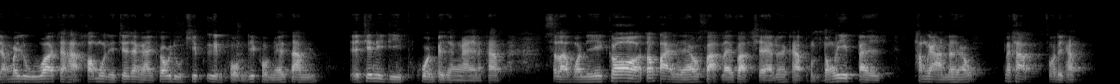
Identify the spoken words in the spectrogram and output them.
ยังไม่รู้ว่าจะหาข้อมูลเอเจนต์ยังไง ก็ไปดูคลิปอื่นผมที่ผมแนะนำเอเจนต์ดีๆควรเป็นยังไงนะครับสำหรับวันนี้ก็ต้องไปแล้วฝากไลค์ฝากแชร์ด้วยครับ ผมต้องรีบไปทำงานแล้วนะครับ สวัสดีครับ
